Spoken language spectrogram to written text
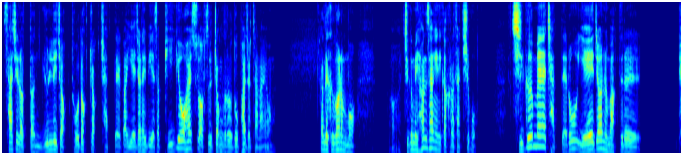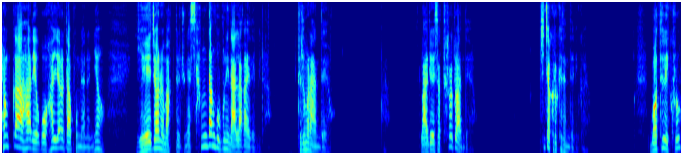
사실 어떤 윤리적, 도덕적 잣대가 예전에 비해서 비교할 수 없을 정도로 높아졌잖아요. 그런데 그거는 뭐 어, 지금의 현상이니까 그렇다 치고 지금의 잣대로 예전 음악들을 평가하려고 하려다 보면은요. 예전 음악들 중에 상당 부분이 날아가야 됩니다. 들으면 안 돼요. 라디오에서 틀어도 안 돼요. 진짜 그렇게 된다니까요. 머틀리 크루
